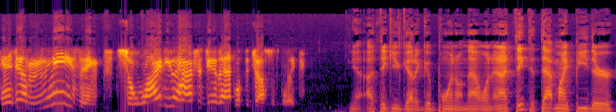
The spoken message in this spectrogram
and it did amazing. So why do you have to do that with the Justice League? Yeah, I think you've got a good point on that one, and I think that that might be their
